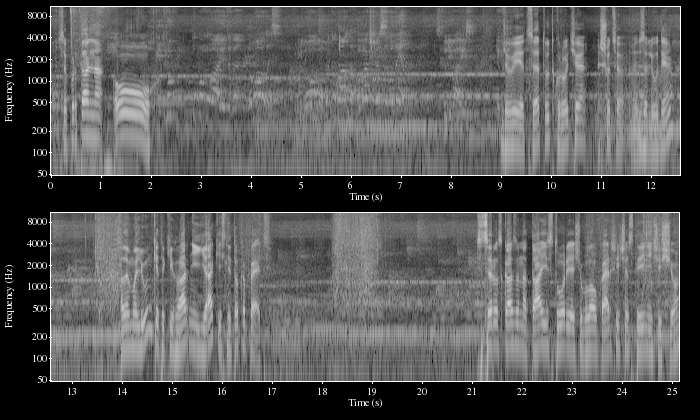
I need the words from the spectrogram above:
Потім Це портальна. Ох! Диви, тут, коротше, що це за люди? Але малюнки такі гарні і якісні, то капець. Чи це розказана та історія, що була у першій частині, чи що?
